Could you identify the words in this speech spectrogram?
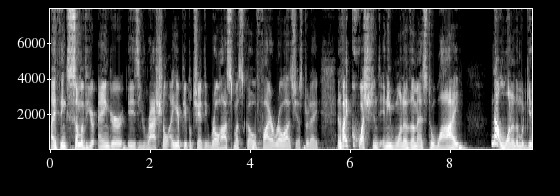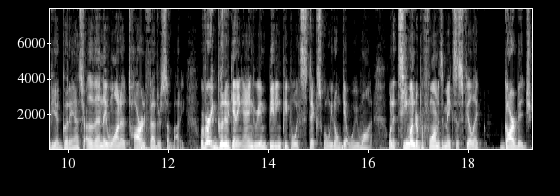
I think some of your anger is irrational. I hear people chanting Rojas must go, fire Rojas yesterday. And if I questioned any one of them as to why, not one of them would give you a good answer other than they want to tar and feather somebody. We're very good at getting angry and beating people with sticks when we don't get what we want. When a team underperforms, it makes us feel like garbage.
